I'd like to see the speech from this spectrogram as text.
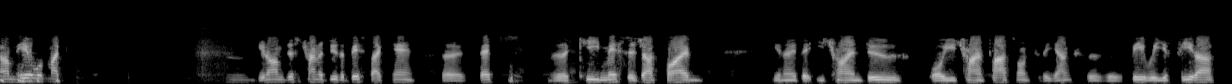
I'm here with my, you know, I'm just trying to do the best I can. So that's the key message I find, you know, that you try and do or you try and pass on to the youngsters is be where your feet are,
